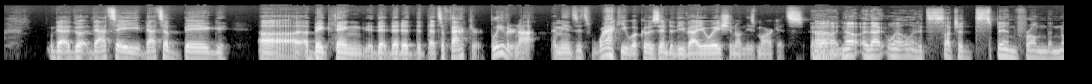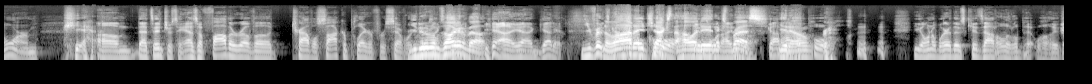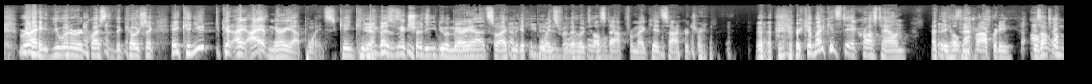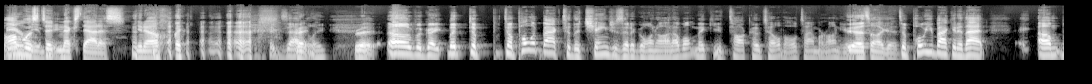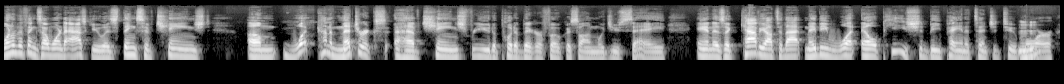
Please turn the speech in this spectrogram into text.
that that's a that's a big uh, a big thing that, that, that that's a factor. Believe it or not. I mean, it's, it's wacky what goes into the evaluation on these markets. Um, uh, no, that well, it's such a spin from the norm. Yeah, um, that's interesting. As a father of a travel soccer player for several. You know what I'm talking about? Yeah, yeah, I get it. You've written it's a lot of checks to Holiday Inn Express. Know. You know, you want to wear those kids out a little bit while they're there. Right. You want to request that the coach like, hey, can you? Can, I, I have Marriott points. Can can yes. you guys make sure that you do a Marriott so I can get the points for the hotel pool. stop for my kids' soccer tournament? or can my kids stay across town at the exactly. Hilton property? Because I'm, I'm almost to next status, you know? exactly. Right. right. Oh, but great. But to, to pull it back to the changes that are going on, I won't make you talk hotel the whole time we're on here. Yeah, it's all good. To pull you back into that, um, one of the things I wanted to ask you is things have changed. Um, what kind of metrics have changed for you to put a bigger focus on, would you say? And as a caveat to that, maybe what LPs should be paying attention to mm-hmm. more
